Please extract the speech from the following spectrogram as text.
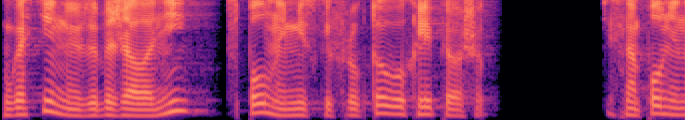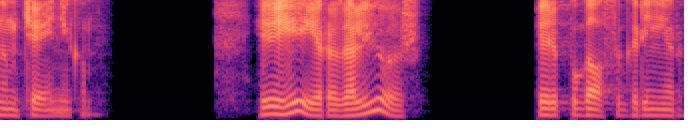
В гостиную забежала Ни с полной миской фруктовых лепешек и с наполненным чайником. «Эй-эй, разольешь!» – перепугался Кренир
